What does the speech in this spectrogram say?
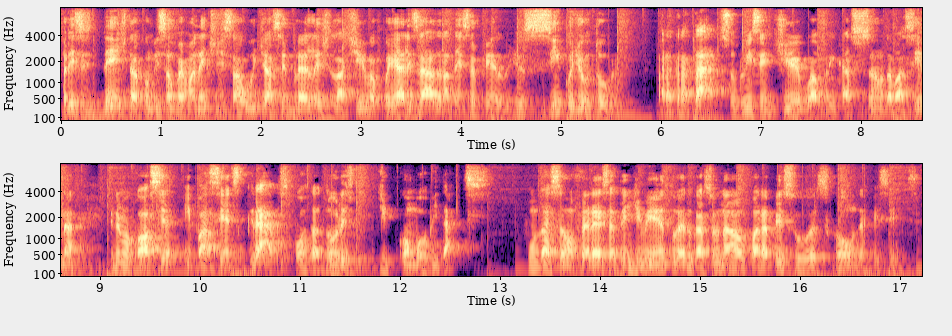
presidente da Comissão Permanente de Saúde da Assembleia Legislativa, foi realizada na terça-feira, dia 5 de outubro, para tratar sobre o incentivo à aplicação da vacina pneumocócia em pacientes graves portadores de comorbidades. A Fundação oferece atendimento educacional para pessoas com deficiência.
